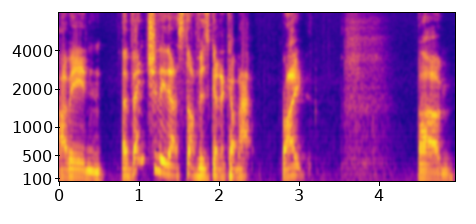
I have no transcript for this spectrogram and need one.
I mean, eventually that stuff is gonna come out, right? Um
